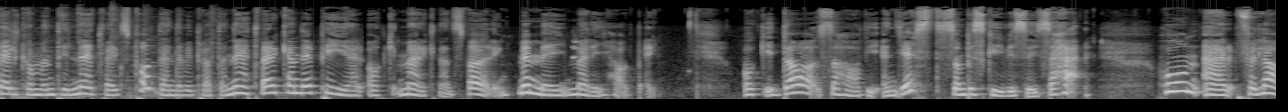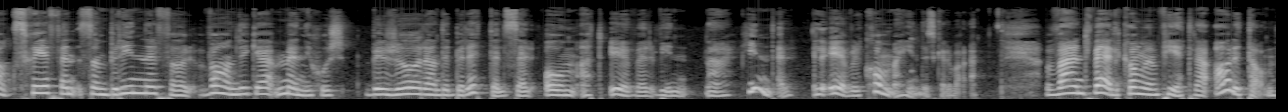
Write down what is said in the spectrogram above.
välkommen till Nätverkspodden där vi pratar nätverkande, PR och marknadsföring med mig Marie Hagberg. Och idag så har vi en gäst som beskriver sig så här. Hon är förlagschefen som brinner för vanliga människors berörande berättelser om att övervinna hinder, eller överkomma hinder ska det vara. Varmt välkommen Petra Areton!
